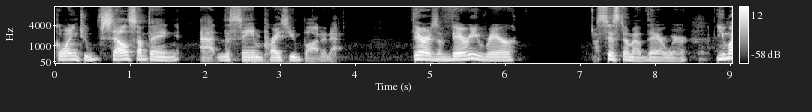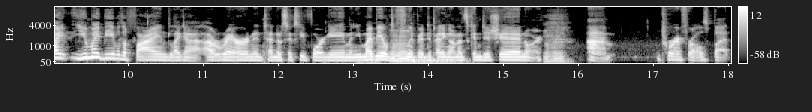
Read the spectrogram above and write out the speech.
going to sell something at the same price you bought it at. There is a very rare system out there where you might you might be able to find like a, a rare Nintendo 64 game and you might be able to Mhm. flip it depending on its condition or Mhm. um peripherals, but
